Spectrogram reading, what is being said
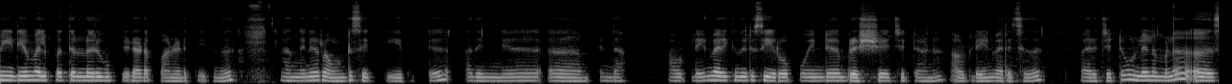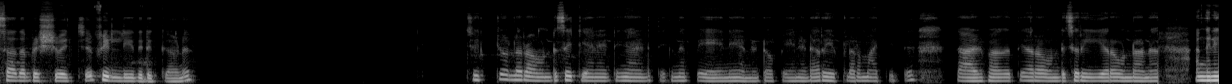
മീഡിയം വലുപ്പത്തിലുള്ള ഒരു കുപ്പിയുടെ അടപ്പാണ് എടുത്തേക്കുന്നത്. അങ്ങനെ റൗണ്ട് സെറ്റ് ചെയ്തിട്ട് അതിന് എന്താ ഔട്ട്ലൈൻ വരയ്ക്കുന്ന ഒരു സീറോ പോയിന്റ് ബ്രഷ് വെച്ചിട്ടാണ് ഔട്ട്ലൈൻ വരച്ചത്. വരച്ചിട്ട് ഉള്ളിൽ നമ്മൾ സാധാ ബ്രഷ് വെച്ച് ഫില്ല് ചെയ്തെടുക്കുകയാണ്. ചുറ്റുമുള്ള റൗണ്ട് സെറ്റ് ചെയ്യാനായിട്ട് ഞാൻ എടുത്തേക്കുന്ന പേനയാണ് കേട്ടോ പേനയുടെ റീഫിലർ മാറ്റിയിട്ട് താഴ്ഭാഗത്തെ ആ റൗണ്ട് ചെറിയ റൗണ്ടാണ് അങ്ങനെ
